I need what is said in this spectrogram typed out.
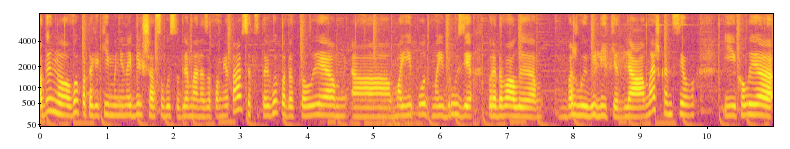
Один е, випадок, який мені найбільше особисто для мене запам'ятався, це той випадок, коли мої под- мої друзі передавали важливі ліки для мешканців. І коли ем,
